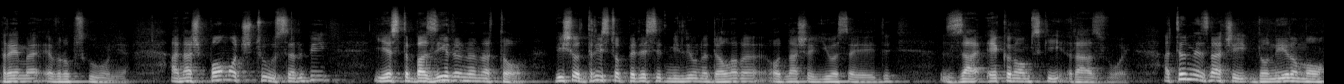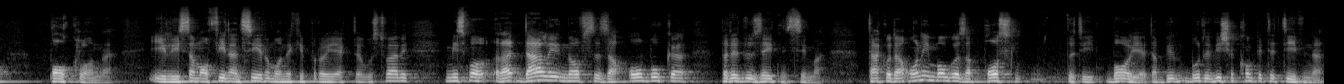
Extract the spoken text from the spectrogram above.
prema Evropsku uniju. A naš pomoć tu u Srbiji jeste bazirana na to više od 350 milijuna dolara od naše USAID za ekonomski razvoj. A to ne znači doniramo poklona ili samo financiramo neke projekte. U stvari, mi smo dali novce za obuka preduzetnicima, tako da oni mogu zaposliti bolje, da bude više kompetitivna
